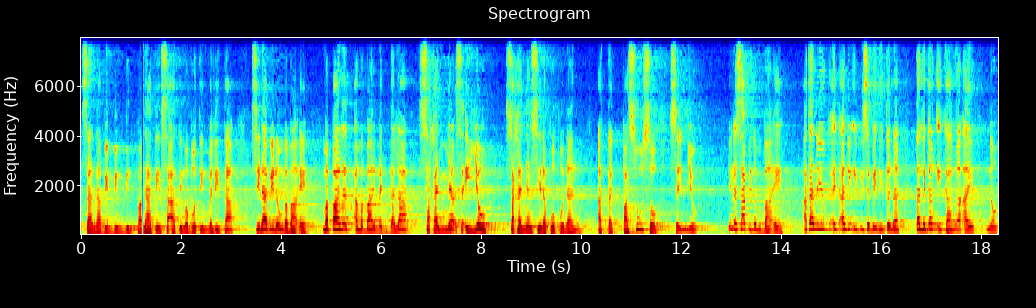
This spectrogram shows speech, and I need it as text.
sa nabimbimbin pa natin sa ating mabuting balita. Sinabi ng babae, mapalad ang babaeng nagdala sa kanya, sa iyo, sa kanyang sinapupunan at nagpasuso sa inyo. Yun ang ng babae. At ano yung, ano yung ibig sabihin dito na talagang ika nga ay, no,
